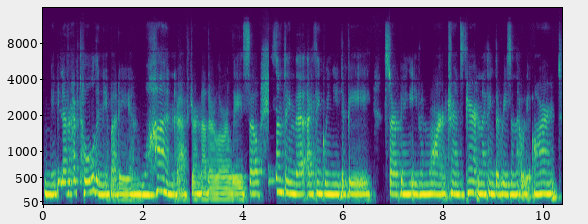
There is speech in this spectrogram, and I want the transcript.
maybe never have told anybody and one after another laura lee. So something that i think we need to be start being even more transparent. And i think the reason that we aren't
